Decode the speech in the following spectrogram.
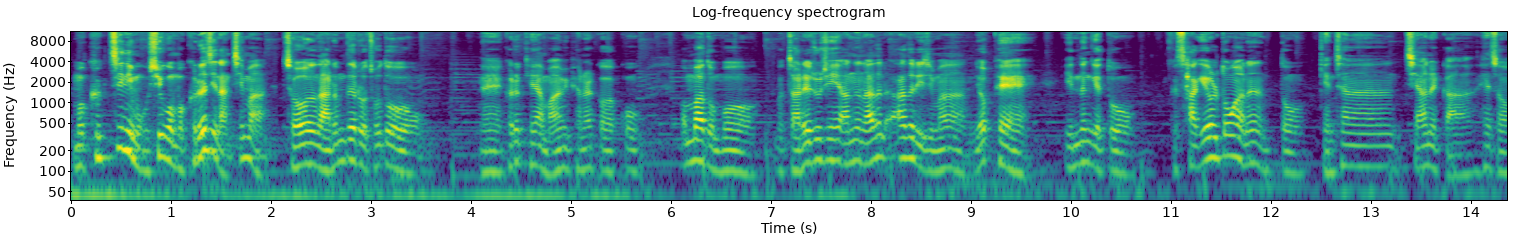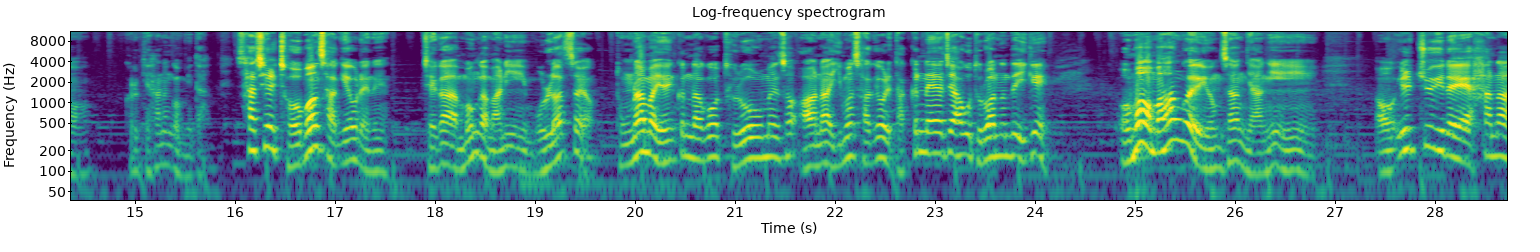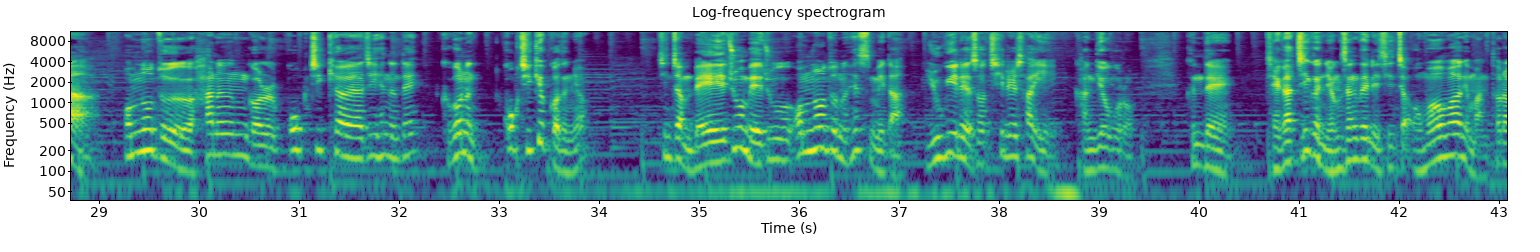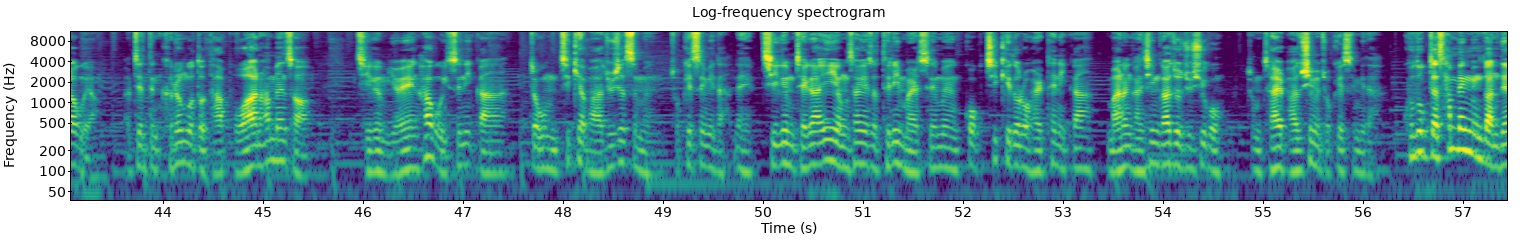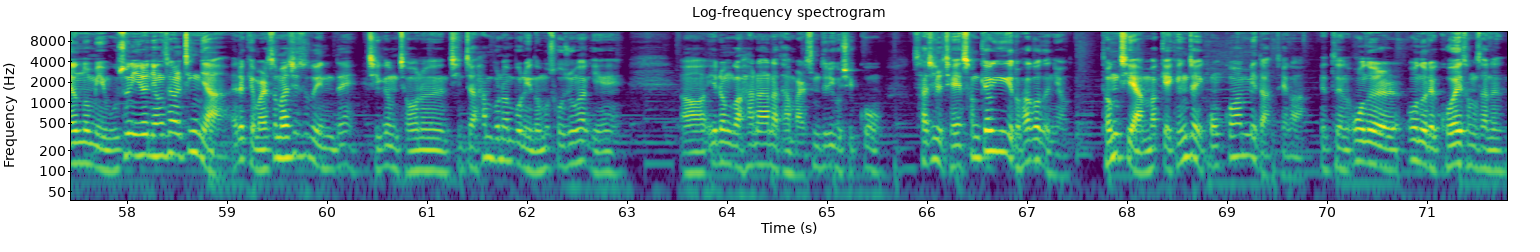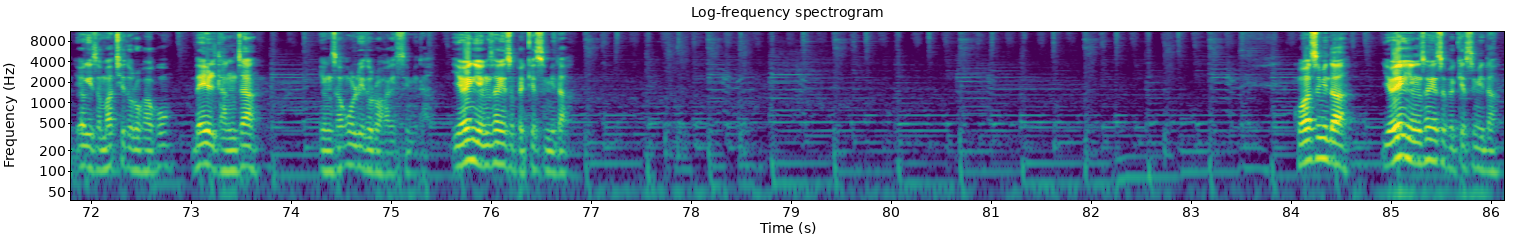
뭐 극진히 모시고 뭐 그러진 않지만 저 나름대로 저도 네 그렇게 해야 마음이 편할 것 같고 엄마도 뭐, 뭐 잘해주지 않는 아들, 아들이지만 옆에 있는 게또 그 4개월 동안은 또 괜찮지 않을까 해서 그렇게 하는 겁니다. 사실 저번 4개월에는 제가 뭔가 많이 몰랐어요. 동남아 여행 끝나고 들어오면서 아 나 이번 4개월에 다 끝내야지 하고 들어왔는데 이게 어마어마한 거예요 영상 양이 어, 일주일에 하나 업로드 하는 걸 꼭 지켜야지 했는데 그거는 꼭 지켰거든요. 진짜 매주 매주 업로드는 했습니다. 6일에서 7일 사이 간격으로. 근데 제가 찍은 영상들이 진짜 어마어마하게 많더라고요. 어쨌든 그런 것도 다 보완하면서 지금 여행하고 있으니까 조금 지켜봐 주셨으면 좋겠습니다. 네. 지금 제가 이 영상에서 드린 말씀은 꼭 지키도록 할 테니까 많은 관심 가져주시고 좀 잘 봐주시면 좋겠습니다. 구독자 300명도 안 되는 놈이 무슨 이런 영상을 찍냐 이렇게 말씀하실 수도 있는데 지금 저는 진짜 한 분한 분이 너무 소중하기에 어, 이런 거 하나하나 다 말씀드리고 싶고 사실 제 성격이기도 하거든요. 덩치에 안 맞게 굉장히 꼼꼼합니다. 제가 여튼 오늘 오늘의 고해성사는 여기서 마치도록 하고 내일 당장 영상 올리도록 하겠습니다. 여행 영상에서 뵙겠습니다. 고맙습니다. 여행 영상에서 뵙겠습니다.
